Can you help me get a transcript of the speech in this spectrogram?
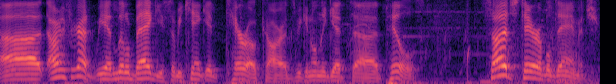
Uh, oh, I forgot. We had little baggies, so we can't get tarot cards. We can only get uh, pills. Such terrible damage.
